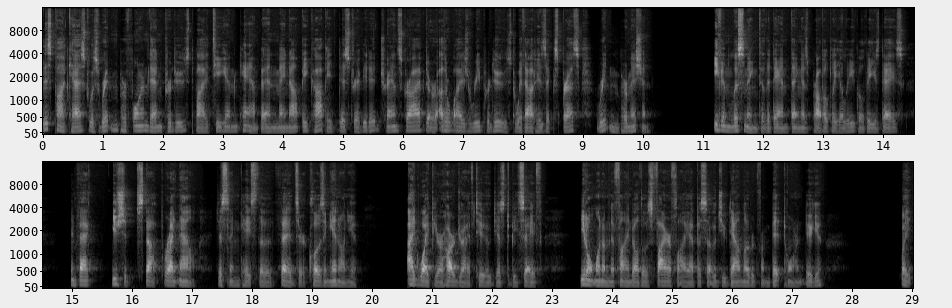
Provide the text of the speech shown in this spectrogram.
This podcast was written, performed, and produced by T.M. Camp and may not be copied, distributed, transcribed, or otherwise reproduced without his express written permission. Even listening to the damn thing is probably illegal these days. In fact, you should stop right now, just in case the feds are closing in on you. I'd wipe your hard drive too, just to be safe. You don't want them to find all those Firefly episodes you downloaded from BitTorrent, do you? Wait,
